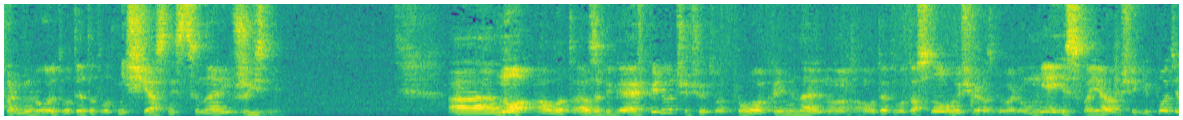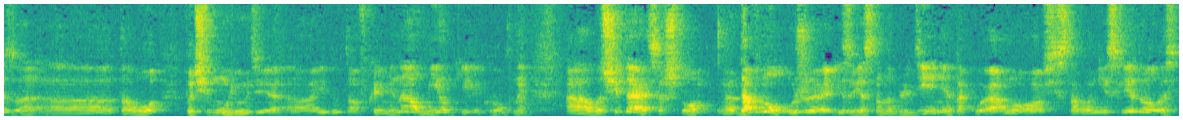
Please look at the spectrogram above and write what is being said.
формирует вот этот вот несчастный сценарий в жизни. Но вот забегая вперед чуть-чуть вот про криминальную вот эту вот основу, еще раз говорю, у меня есть своя вообще гипотеза того, почему люди а, идут там в криминал, мелкий или крупный. А, вот, считается, что давно уже известно наблюдение такое, оно всесторонне исследовалось,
